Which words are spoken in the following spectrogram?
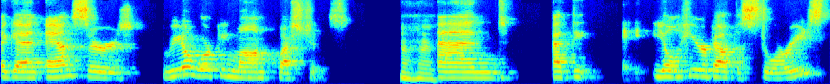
again, answers real working mom questions. Mm-hmm. And at the, you'll hear about the stories,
